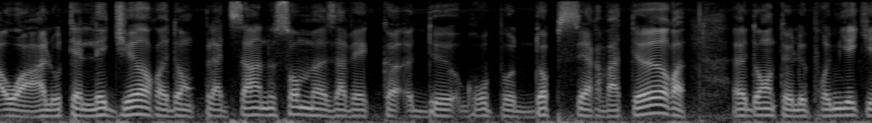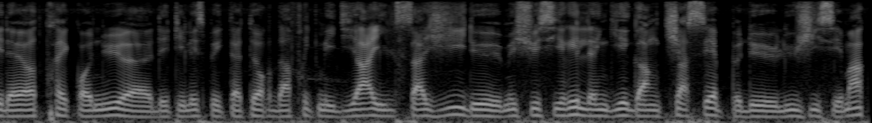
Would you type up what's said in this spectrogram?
à l'hôtel Ledger, donc Plaza, nous sommes avec deux groupes d'observateurs, dont le premier qui est d'ailleurs très connu des téléspectateurs d'Afrique Média. Il s'agit de M. Cyril Lenguier Gangchasep de l'UJCMAC.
